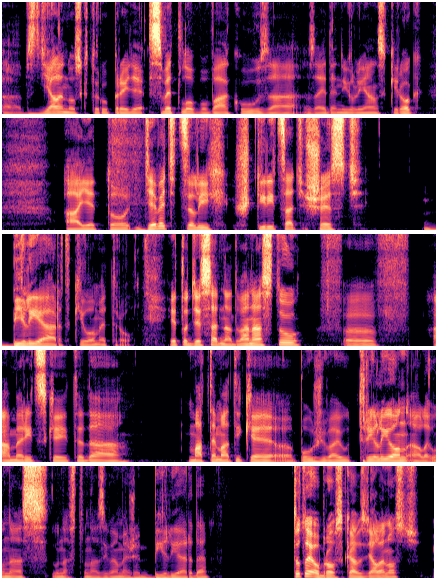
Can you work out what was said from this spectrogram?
vzdialenosť, ktorú prejde svetlo vo váku za, za jeden juliánsky rok. A je to 9,46 biliárd kilometrov. Je to 10 na 12 v, v americkej teda matematike e, používajú trilión, ale u nás, u nás to nazývame, že biliarda. Toto je obrovská vzdialenosť.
